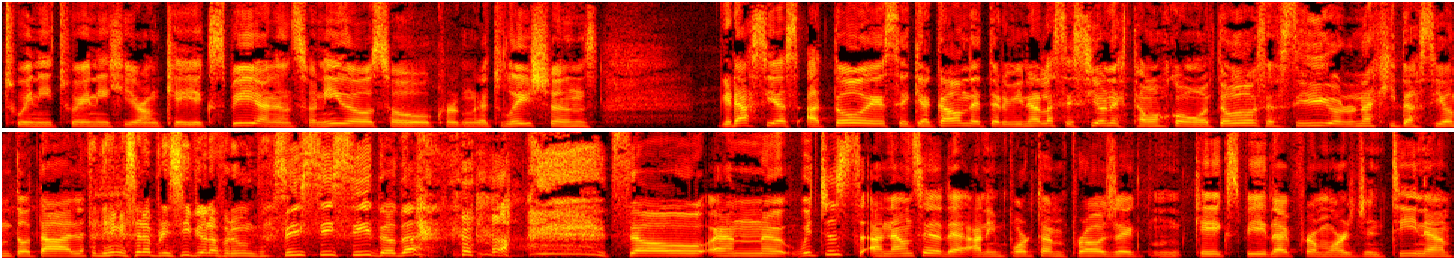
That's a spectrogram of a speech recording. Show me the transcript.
2020 here on KXP and El Sonido, so congratulations. Gracias a todos. Sé que acaban de terminar la sesión, estamos como todos así, con una agitación total. Tenía que ser al principio las preguntas. Sí, sí, sí, total. so, and we just announced an important project, mm, KXP Live from Argentina.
